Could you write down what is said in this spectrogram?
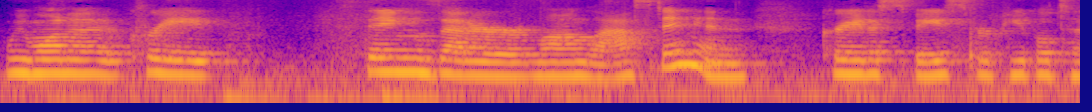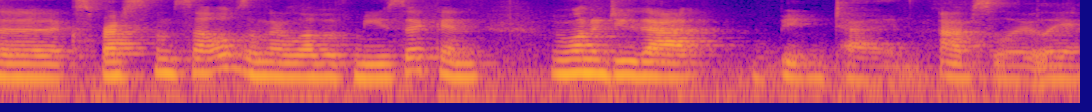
we want to create things that are long lasting and create a space for people to express themselves and their love of music, and we want to do that big time. Absolutely.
